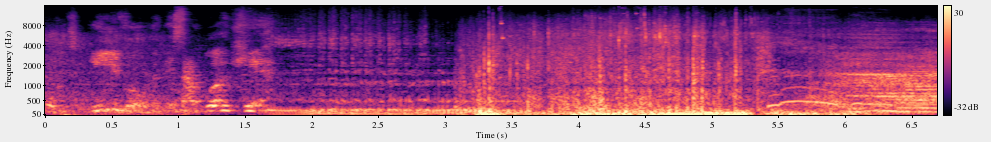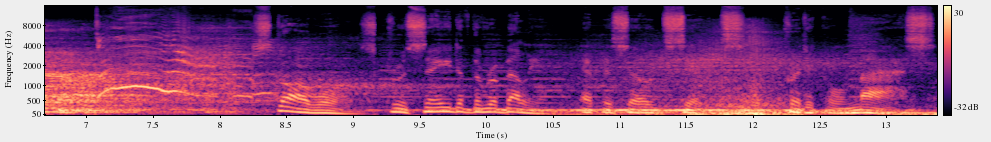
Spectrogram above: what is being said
What evil is at work here? Star Wars Crusade of the Rebellion, Episode 6 Critical Mass.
